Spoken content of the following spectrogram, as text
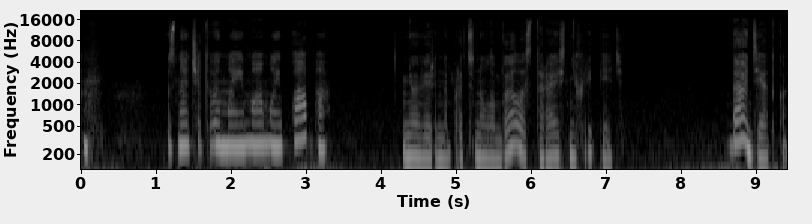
значит, вы мои мама и папа?» Неуверенно протянула Белла, стараясь не хрипеть. Да, детка,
